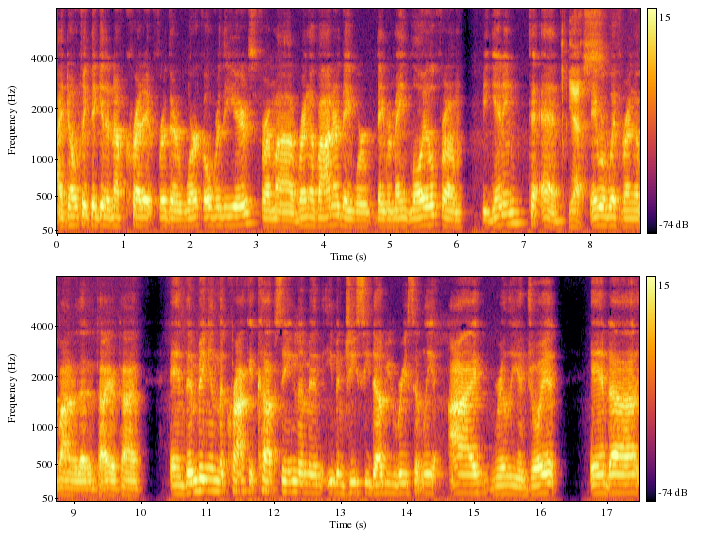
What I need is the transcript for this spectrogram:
I don't think they get enough credit for their work over the years. From uh, Ring of Honor, they were they remained loyal from beginning to end. Yes, they were with Ring of Honor that entire time. And them being in the Crockett Cup, seeing them in even GCW recently, I really enjoy it. And uh,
